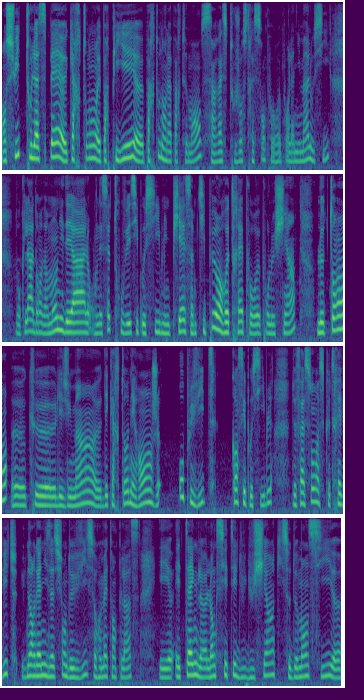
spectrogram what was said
Ensuite, tout l'aspect carton éparpillé partout dans l'appartement, ça reste toujours stressant pour, pour l'animal aussi. Donc là, dans un monde idéal, on essaie de trouver, si possible, une pièce un petit peu en retrait pour, pour le chien, le temps que les humains décartonnent et rangent au plus vite quand c'est possible, de façon à ce que très vite une organisation de vie se remette en place et euh, éteigne l'anxiété du, chien qui se demande si, euh,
